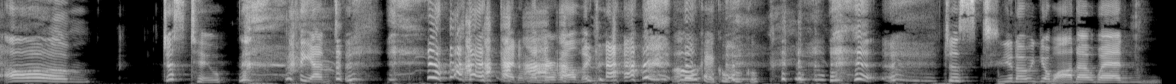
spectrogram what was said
count. um, just two. the end. kind of underwhelming. oh, okay, cool, cool, cool. Just, you know, Joanna when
